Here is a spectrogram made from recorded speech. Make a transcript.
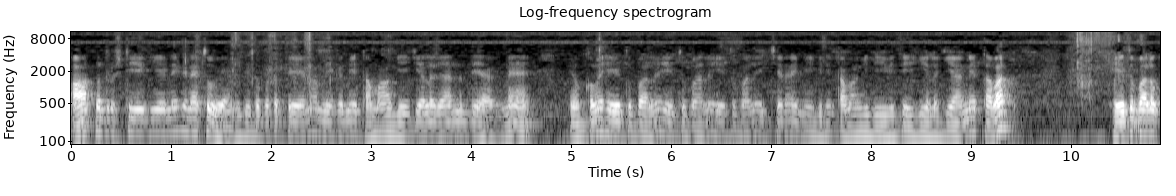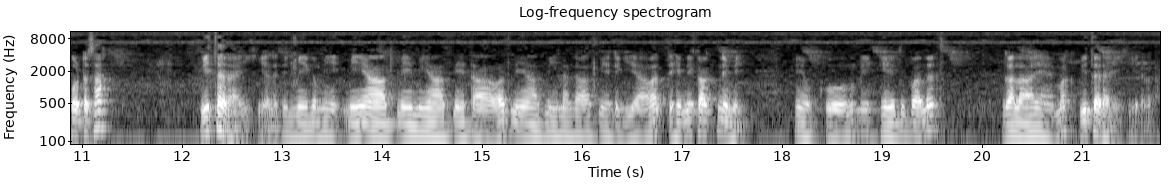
ආත්ම දෘෂ්ටිය කියන එක නැතුව යන්නේ. එතකොට පේනවා මේක මේ තමාගේ කියලා ගන්න දෙයක් නෑ. මේ ඔක්කොම හේතුඵල හේතුඵල හේතුඵල එච්චරයි මේකෙන් තමන්ගේ ජීවිතය කියලා කියන්නේ තවත් හේතුඵල කොටසක් විතරයි කියලා. ඉතින් මේක මේ මේ ආත්මේ මේ ආත්මේට ආවත් මේ ආත්මේ ඊළඟ ආත්මයට ගියාවත් එහෙම එකක් නෙමෙයි. මේ ඔක්කොම මේ හේතුඵල ගලා යෑමක් විතරයි කියලා.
